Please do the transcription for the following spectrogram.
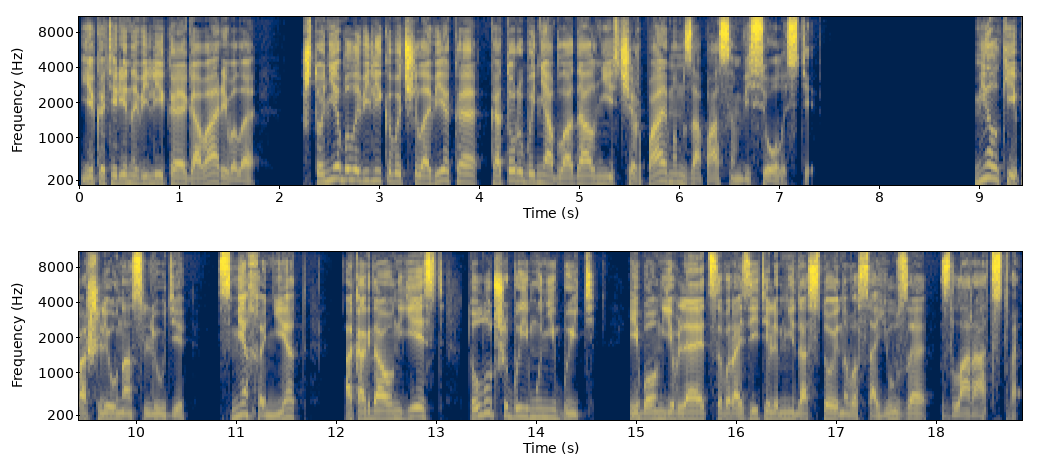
Екатерина Великая говаривала, что не было великого человека, который бы не обладал неисчерпаемым запасом веселости. Мелкие пошли у нас люди, смеха нет, а когда он есть, то лучше бы ему не быть, ибо он является выразителем недостойного союза злорадства.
